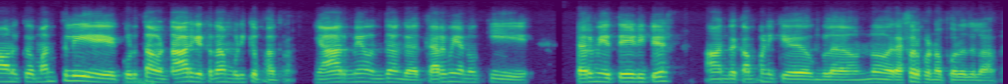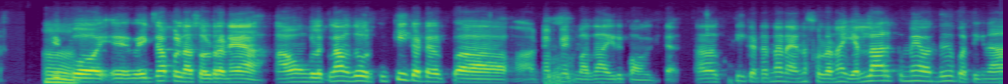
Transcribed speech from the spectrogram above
அவனுக்கு மந்த்லி கொடுத்து அவன் டார்கெட்டை தான் முடிக்க பாக்குறான். யாருமே வந்து அங்க திறமைய நோக்கி திறமைய தேடிட்டு அந்த கம்பெனிக்கு உங்களை இன்னும் ரெஃபர் பண்ண போறது இல்ல அவன். இப்போ எக்ஸாம்பிள் நான் சொல்றேனே அவங்களுக்கு எல்லாம் வந்து ஒரு குக்கி கட்டர் டெம்ப்ளேட் மாதிரி தான் இருக்கும் அவங்க கிட்ட அதாவது குக்கி கட்டர்னா நான் என்ன சொல்றேன்னா எல்லாருக்குமே வந்து பாத்தீங்கன்னா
